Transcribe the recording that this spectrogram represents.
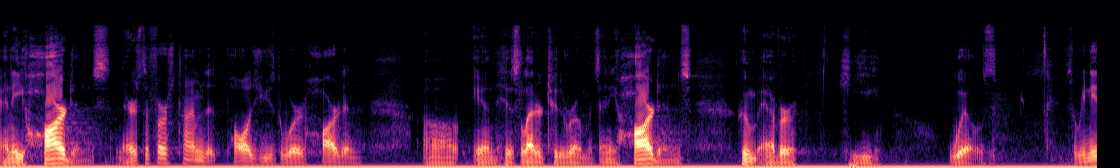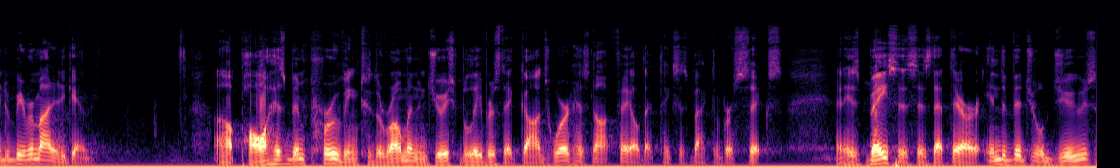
and he hardens. And there's the first time that Paul has used the word harden uh, in his letter to the Romans, and he hardens whomever he wills. So we need to be reminded again Uh, Paul has been proving to the Roman and Jewish believers that God's word has not failed. That takes us back to verse 6. And his basis is that there are individual Jews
